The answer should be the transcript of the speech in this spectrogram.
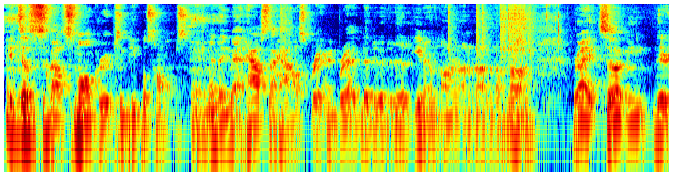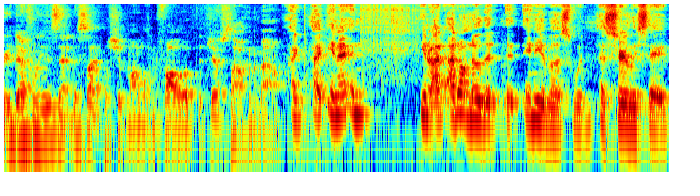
It tells us about small groups in people's homes, mm-hmm. and they met house to house, breaking bread, da, da, da, da, you know, on and on and on and on on right? So I mean, there definitely is that discipleship model and follow up that Jeff's talking about. I, I and, and you know, I, I don't know that, that any of us would necessarily say,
